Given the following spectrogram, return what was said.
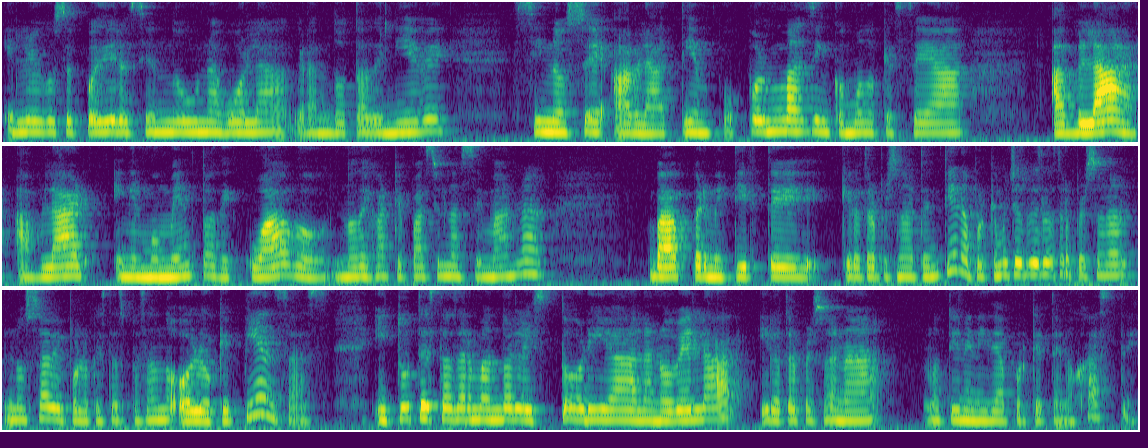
y luego se puede ir haciendo una bola grandota de nieve si no se habla a tiempo. Por más incómodo que sea hablar, hablar en el momento adecuado, no dejar que pase una semana, va a permitirte que la otra persona te entienda, porque muchas veces la otra persona no sabe por lo que estás pasando o lo que piensas y tú te estás armando la historia, la novela y la otra persona no tiene ni idea por qué te enojaste.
